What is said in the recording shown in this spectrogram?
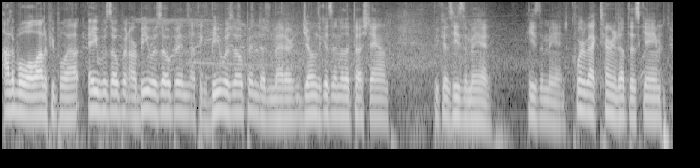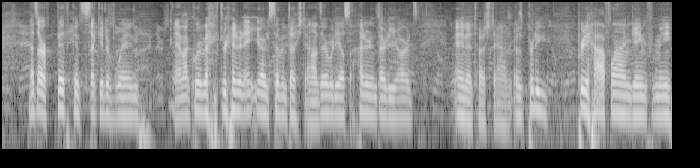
Audible a lot of people out. A was open, or B was open. I think B was open. Doesn't matter. Jones gets another touchdown because he's the man. He's the man. Quarterback tearing it up this game. That's our fifth consecutive win. And my quarterback 308 yards, seven touchdowns. Everybody else 130 yards and a touchdown. It was pretty pretty high flying game for me,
